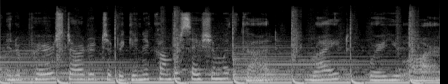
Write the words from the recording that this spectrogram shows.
and a prayer starter to begin a conversation with God right where you are.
